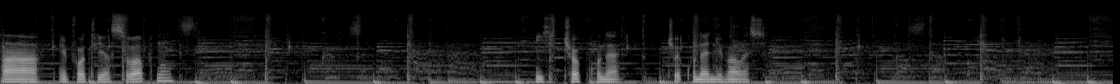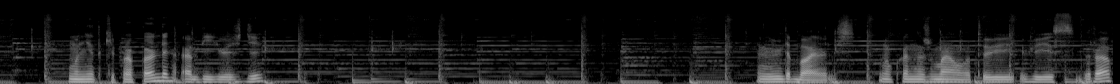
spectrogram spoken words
А, и вот я свапнул. И чё, куда? Чё, куда девалась? Монетки пропали, а BUSD не добавились. Ну-ка нажимаем вот виздрав.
